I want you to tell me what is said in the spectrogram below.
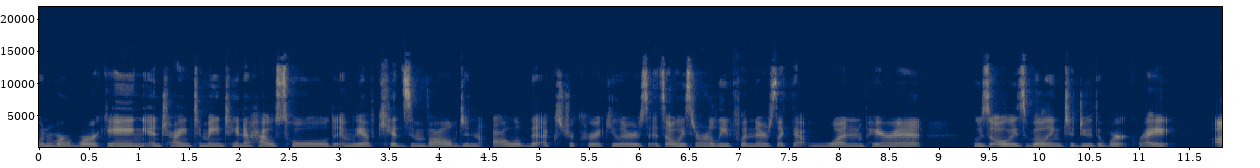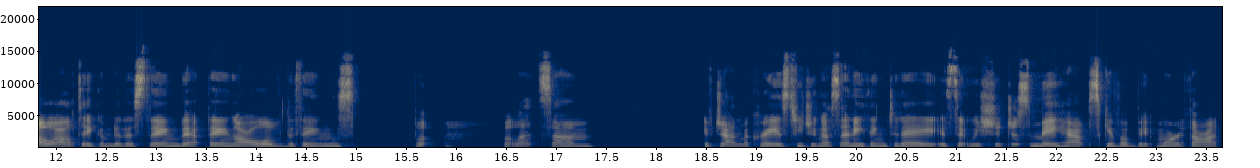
when we're working and trying to maintain a household and we have kids involved in all of the extracurriculars, it's always a relief when there's like that one parent who's always willing to do the work, right? Oh, I'll take them to this thing, that thing, all of the things. But but let's um if John McRae is teaching us anything today, it's that we should just mayhaps give a bit more thought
